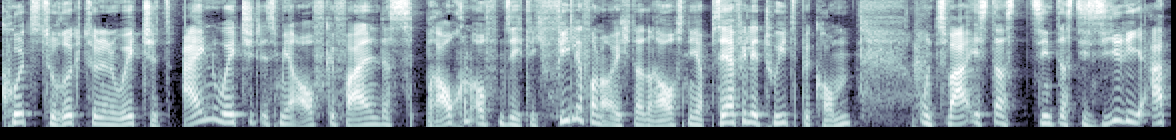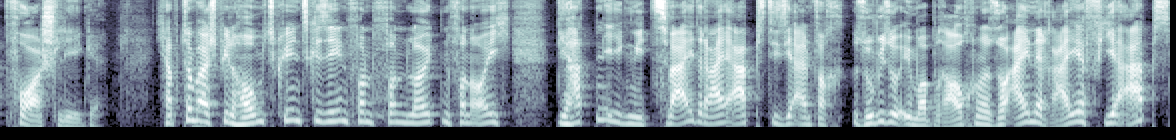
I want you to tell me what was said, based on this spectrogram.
kurz zurück zu den Widgets. Ein Widget ist mir aufgefallen, das brauchen offensichtlich viele von euch da draußen. Ich habe sehr viele Tweets bekommen. Und zwar das, sind das die Siri-App-Vorschläge. Ich habe zum Beispiel Homescreens gesehen von, von Leuten von euch, die hatten irgendwie zwei, drei Apps, die sie einfach sowieso immer brauchen, oder so eine Reihe, vier Apps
